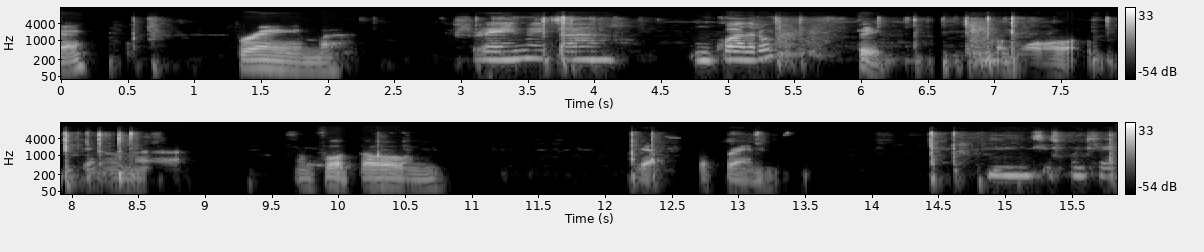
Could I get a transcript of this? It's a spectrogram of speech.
Okay. Frame. Frame es ah, un cuadro. Sí. Como en una un foto. Un, yeah, the frame. Mm, 6.0.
